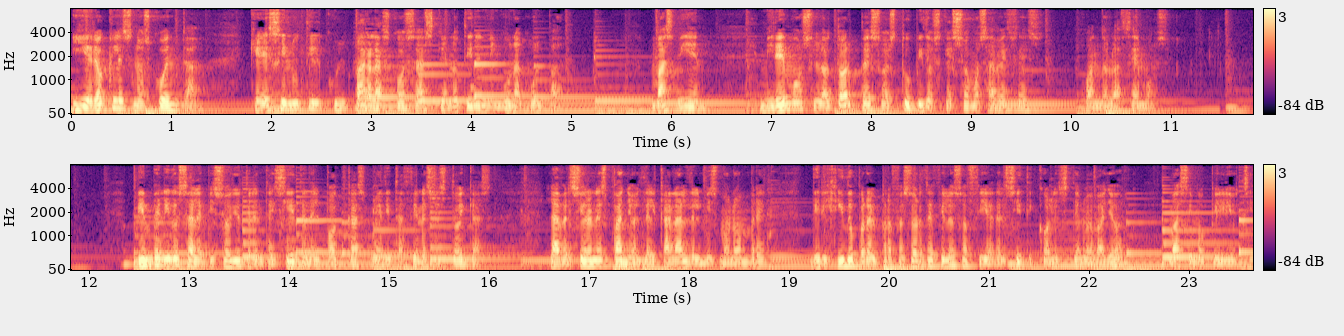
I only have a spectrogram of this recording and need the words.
Hierocles nos cuenta que es inútil culpar a las cosas que no tienen ninguna culpa. Más bien, miremos lo torpes o estúpidos que somos a veces cuando lo hacemos. Bienvenidos al episodio 37 del podcast Meditaciones Estoicas, la versión en español del canal del mismo nombre, dirigido por el profesor de filosofía del City College de Nueva York, Massimo Piliucci.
